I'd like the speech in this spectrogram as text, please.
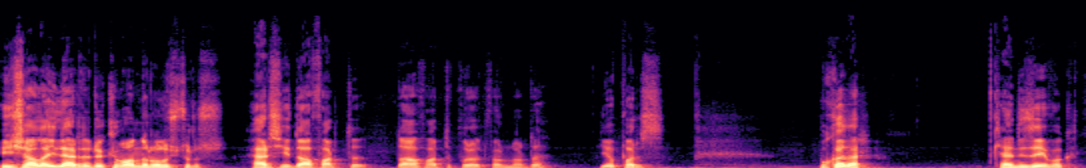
İnşallah ileride dokümanlar oluştururuz. Her şeyi daha farklı, daha farklı platformlarda yaparız. Bu kadar. Kendinize iyi bakın.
